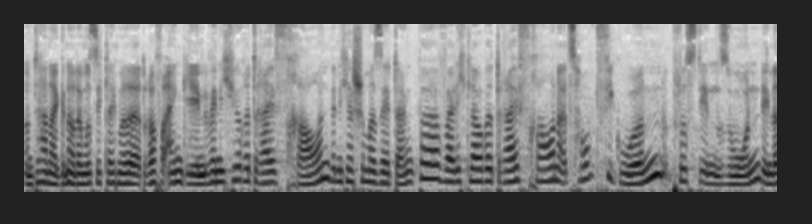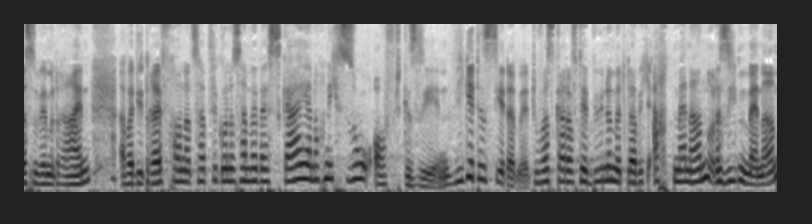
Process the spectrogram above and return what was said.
und Hanna, genau, da muss ich gleich mal drauf eingehen. Wenn ich höre drei Frauen, bin ich ja schon mal sehr dankbar, weil ich glaube, drei Frauen als Hauptfiguren plus den Sohn, den lassen wir mit rein. Aber die drei Frauen als Hauptfiguren, das haben wir bei Sky ja noch nicht so oft gesehen. Wie geht es dir damit? Du warst gerade auf der Bühne mit, glaube ich, acht Männern oder sieben Männern.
